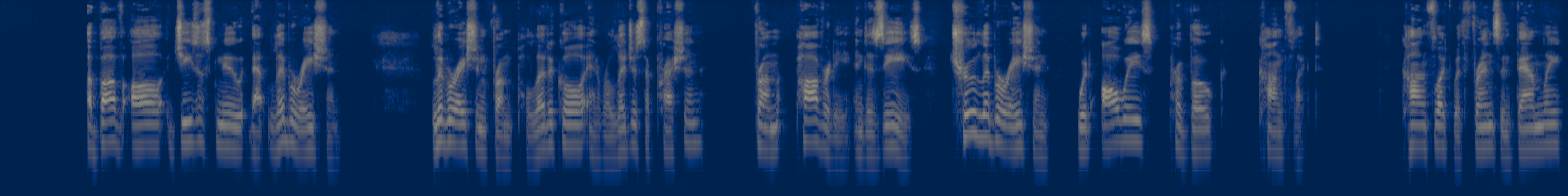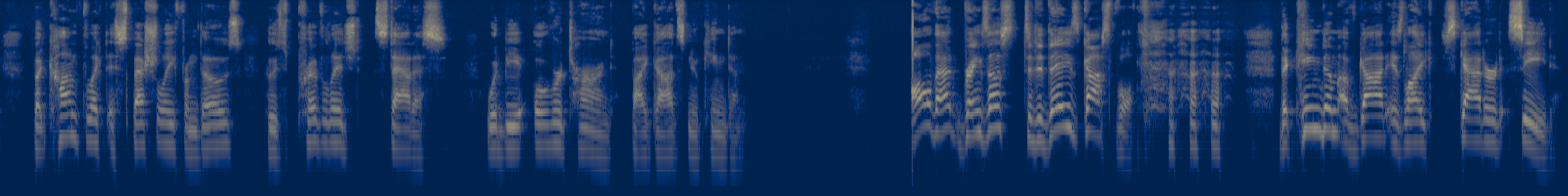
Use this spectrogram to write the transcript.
Above all, Jesus knew that liberation, liberation from political and religious oppression, from poverty and disease, true liberation would always provoke conflict. Conflict with friends and family, but conflict especially from those whose privileged status would be overturned by God's new kingdom. All that brings us to today's gospel. the kingdom of God is like scattered seed.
